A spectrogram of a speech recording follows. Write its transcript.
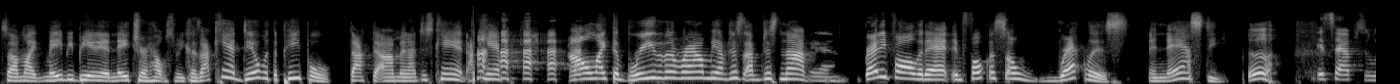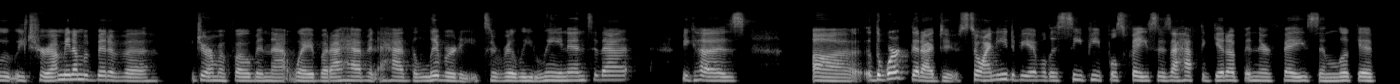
So I'm like, maybe being in nature helps me because I can't deal with the people, Dr. Amen. I just can't. I can't. I don't like the breathing around me. I'm just. I'm just not yeah. ready for all of that. And focus so reckless and nasty. Ugh. It's absolutely true. I mean, I'm a bit of a germaphobe in that way, but I haven't had the liberty to really lean into that because uh, the work that I do. So I need to be able to see people's faces. I have to get up in their face and look if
